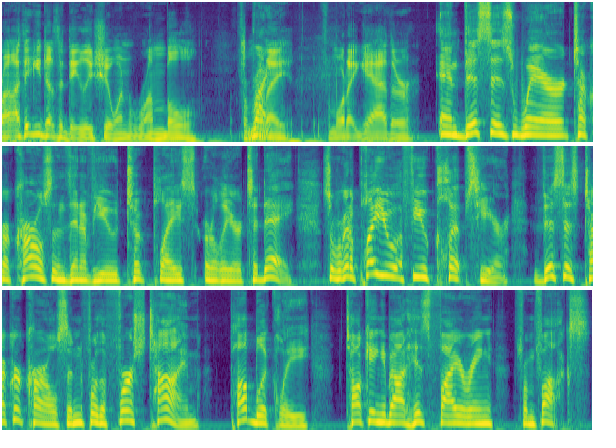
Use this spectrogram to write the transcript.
I think he does a daily show on Rumble from right. what I from what I gather. And this is where Tucker Carlson's interview took place earlier today. So we're going to play you a few clips here. This is Tucker Carlson for the first time publicly talking about his firing from Fox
